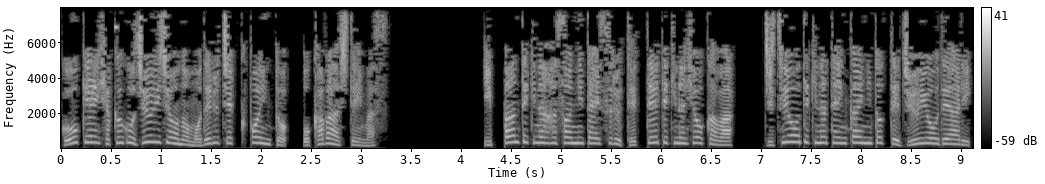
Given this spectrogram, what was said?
合計150以上のモデルチェックポイントをカバーしています。一般的な破損に対する徹底的な評価は、実用的な展開にとって重要であり、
